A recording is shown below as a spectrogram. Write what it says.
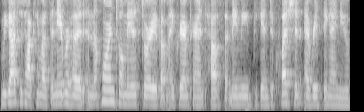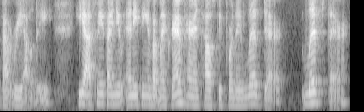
We got to talking about the neighborhood, and the Horn told me a story about my grandparents' house that made me begin to question everything I knew about reality. He asked me if I knew anything about my grandparents' house before they lived there. Lived there.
